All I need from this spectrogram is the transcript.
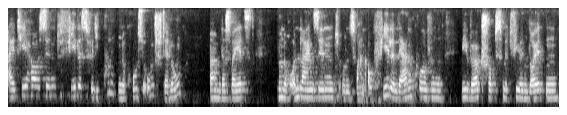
ein IT-Haus sind, vieles für die Kunden eine große Umstellung. Ähm, das war jetzt nur noch online sind. Und es waren auch viele Lernkurven, wie Workshops mit vielen Leuten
